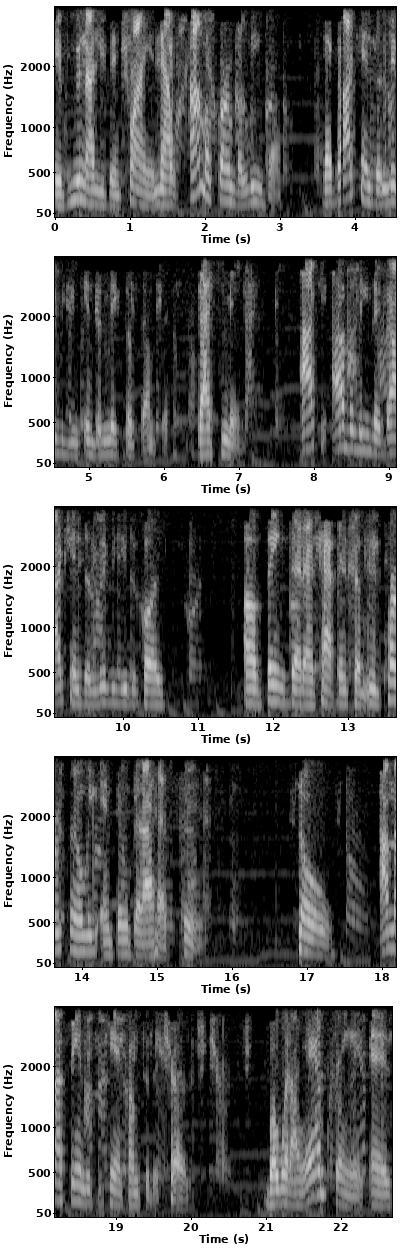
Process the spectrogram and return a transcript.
if you're not even trying. Now, I'm a firm believer that God can deliver you in the midst of something. That's me. I I believe that God can deliver you because of things that has happened to me personally and things that I have seen. So I'm not saying that you can't come to the church, but what I am saying is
